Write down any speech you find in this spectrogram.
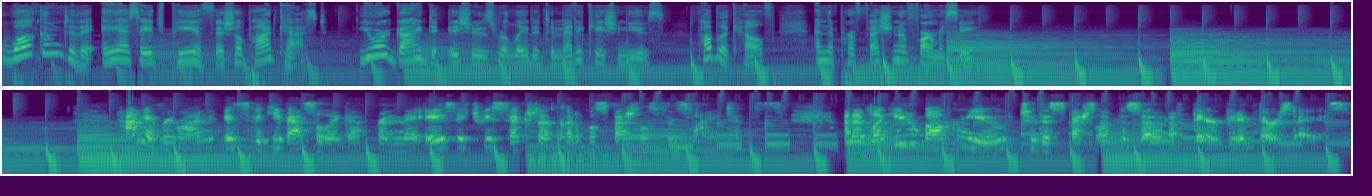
Welcome to the ASHP Official Podcast, your guide to issues related to medication use, public health, and the profession of pharmacy. Hi, everyone. It's Vicki Basalyga from the ASHP section of Clinical Specialists and Scientists, and I'd like you to welcome you to this special episode of Therapeutic Thursdays.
